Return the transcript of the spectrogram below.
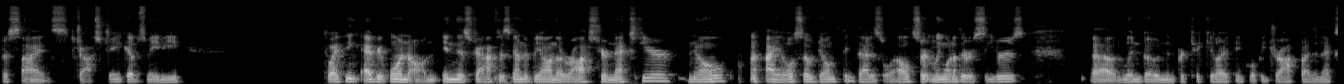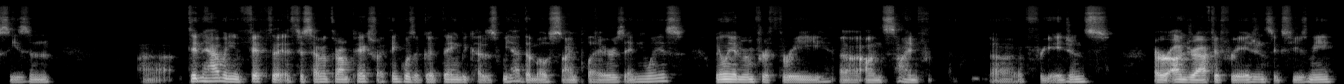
besides Josh Jacobs, maybe. Do I think everyone on in this draft is going to be on the roster next year? No, I also don't think that as well. Certainly, one of the receivers uh, Lynn Bowden in particular, I think will be dropped by the next season. Uh, didn't have any fifth to seventh round picks, which I think was a good thing because we had the most signed players, anyways. We only had room for three uh, unsigned uh, free agents or undrafted free agents, excuse me.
